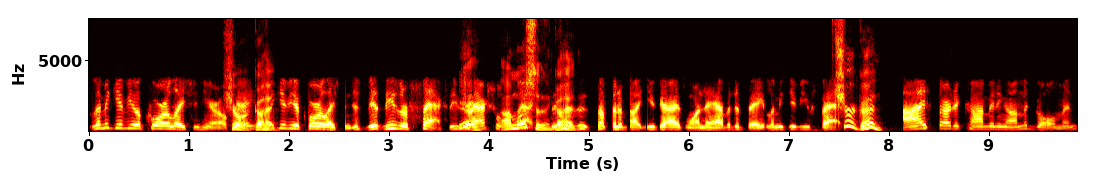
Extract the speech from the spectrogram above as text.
Let me give you a correlation here. Okay? Sure, go Let ahead. me give you a correlation. Just th- these are facts. These Yeah, are actual. I'm facts. listening. This Go ahead. isn't something about you guys wanting to have a debate. Let me give you facts. Sure. Go ahead. I started commenting on the Goldmans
